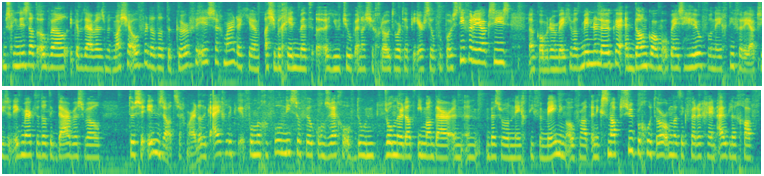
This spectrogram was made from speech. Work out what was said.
Misschien is dat ook wel, ik heb het daar wel eens met Masja over, dat dat de curve is, zeg maar. Dat je, als je begint met uh, YouTube en als je groot wordt, heb je eerst heel veel positieve reacties. Dan komen er een beetje wat minder leuke. En dan komen opeens heel veel negatieve reacties. En ik merkte dat ik daar best wel tussenin zat, zeg maar. Dat ik eigenlijk voor mijn gevoel niet zoveel kon zeggen of doen zonder dat iemand daar een, een best wel negatieve mening over had. En ik snap super goed hoor, omdat ik verder geen uitleg gaf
